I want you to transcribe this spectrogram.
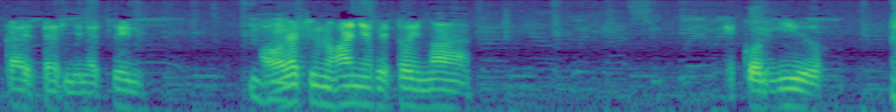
acá está el de la Ahora hace unos años que estoy más escondido.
